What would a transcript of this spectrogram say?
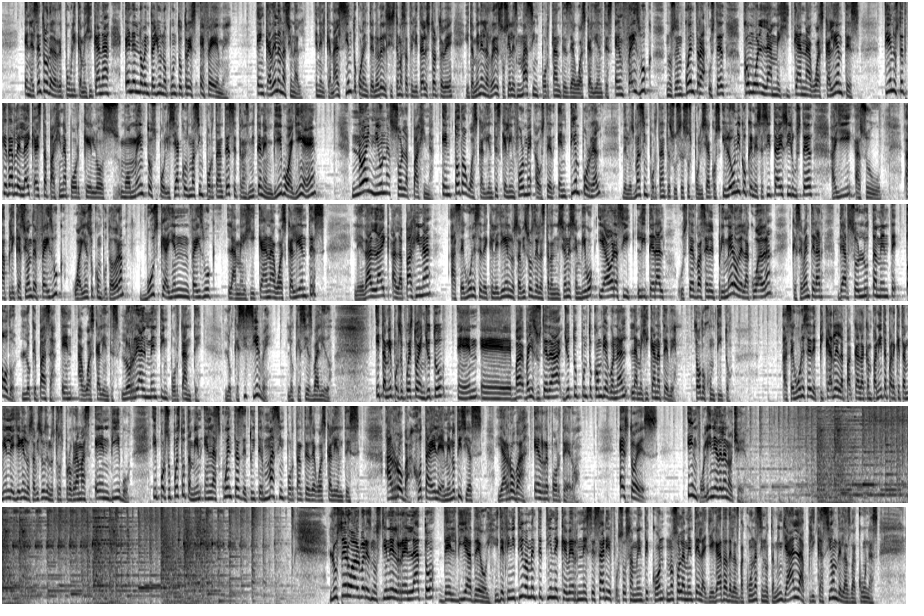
En el centro de la República Mexicana, en el 91.3 FM. En cadena nacional en el canal 149 del sistema satelital Star TV y también en las redes sociales más importantes de Aguascalientes. En Facebook nos encuentra usted como la mexicana Aguascalientes. Tiene usted que darle like a esta página porque los momentos policíacos más importantes se transmiten en vivo allí, ¿eh? No hay ni una sola página en todo Aguascalientes que le informe a usted en tiempo real de los más importantes sucesos policíacos. Y lo único que necesita es ir usted allí a su aplicación de Facebook o ahí en su computadora, busque ahí en Facebook La Mexicana Aguascalientes, le da like a la página asegúrese de que le lleguen los avisos de las transmisiones en vivo y ahora sí, literal, usted va a ser el primero de la cuadra que se va a enterar de absolutamente todo lo que pasa en Aguascalientes, lo realmente importante, lo que sí sirve, lo que sí es válido. Y también, por supuesto, en YouTube, en eh, váyase usted a youtube.com diagonal la mexicana TV, todo juntito asegúrese de picarle la, la campanita para que también le lleguen los avisos de nuestros programas en vivo. Y por supuesto también en las cuentas de Twitter más importantes de Aguascalientes. Arroba JLM Noticias y arroba El Reportero. Esto es Infolínea de la Noche. Lucero Álvarez nos tiene el relato del día de hoy y definitivamente tiene que ver necesaria y forzosamente con no solamente la llegada de las vacunas, sino también ya la aplicación de las vacunas.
